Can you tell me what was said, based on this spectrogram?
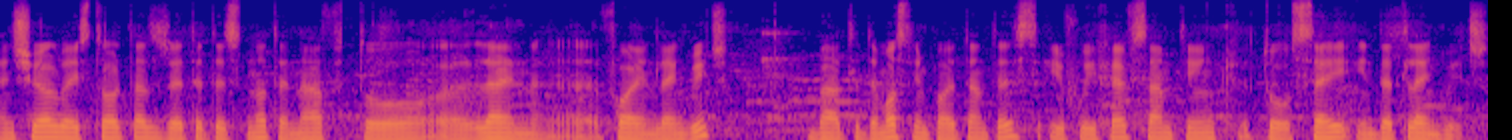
And she always told us that it is not enough to uh, learn uh, foreign language, but the most important is if we have something to say in that language.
